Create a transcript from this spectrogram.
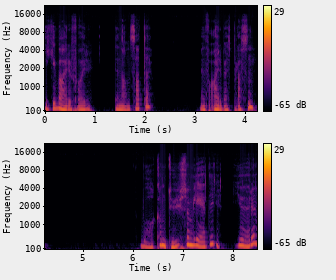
ikke bare for den ansatte, men for arbeidsplassen. Hva kan du som leder gjøre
